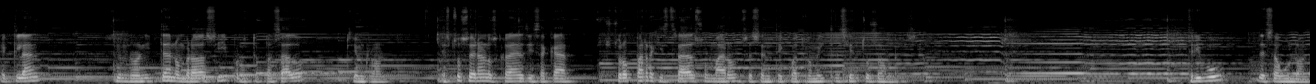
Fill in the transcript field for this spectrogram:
El clan Simronita, nombrado así por su antepasado Simron. Estos eran los clanes de Isaacar. Sus tropas registradas sumaron 64.300 hombres. Tribu de Zabulón.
